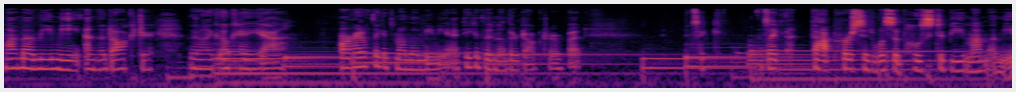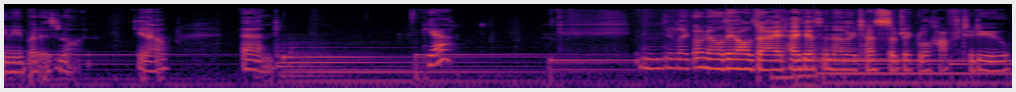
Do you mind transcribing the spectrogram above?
Mama Mimi and the doctor, and they're like, "Okay, yeah," or I don't think it's Mama Mimi, I think it's another doctor, but it's like it's like that person was supposed to be Mama Mimi, but is not, you know, and yeah. And they're like, oh no, they all died. I guess another test subject will have to do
